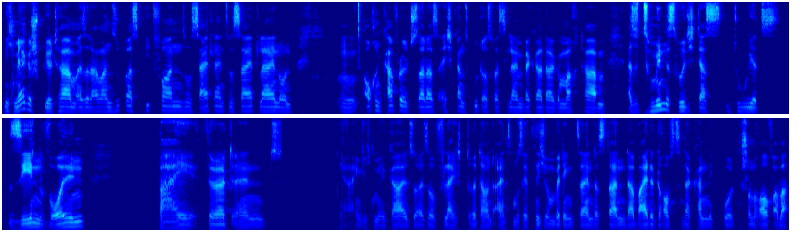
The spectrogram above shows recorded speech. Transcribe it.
nicht mehr gespielt haben. Also da war ein super Speed vorhanden, so Sideline zu Sideline und hm, auch in Coverage sah das echt ganz gut aus, was die Linebacker da gemacht haben. Also zumindest würde ich das Du jetzt sehen wollen bei Third and ja, eigentlich mir egal. So, also vielleicht Dritter und Eins muss jetzt nicht unbedingt sein, dass dann da beide drauf sind, da kann Nick Bolton schon drauf. Aber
